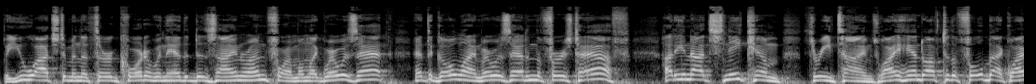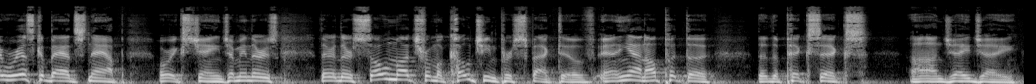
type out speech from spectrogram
But you watched him in the third quarter when they had the design run for him. I'm like, where was that at the goal line? Where was that in the first half? How do you not sneak him three times? Why hand off to the fullback? Why risk a bad snap or exchange? I mean, there's there there's so much from a coaching perspective, and yeah, and I'll put the the, the pick six on JJ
